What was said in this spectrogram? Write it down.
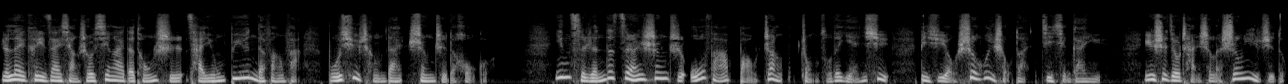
人类可以在享受性爱的同时，采用避孕的方法，不去承担生殖的后果。因此，人的自然生殖无法保障种族的延续，必须有社会手段进行干预。于是就产生了生育制度，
